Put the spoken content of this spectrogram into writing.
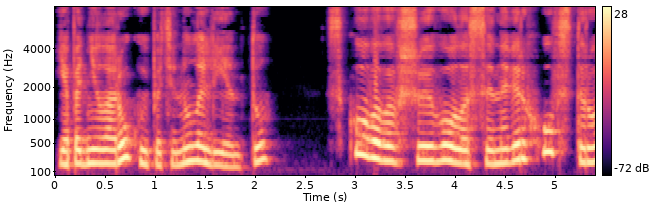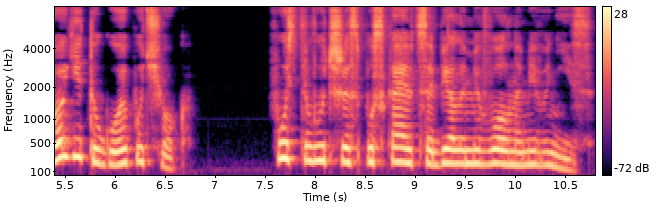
Я подняла руку и потянула ленту, сковывавшую волосы наверху в строгий тугой пучок. Пусть лучше спускаются белыми волнами вниз.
